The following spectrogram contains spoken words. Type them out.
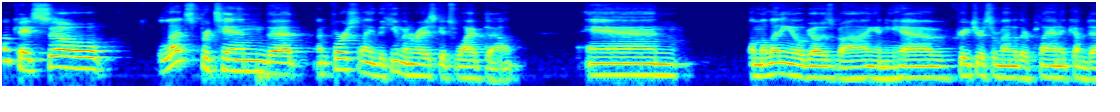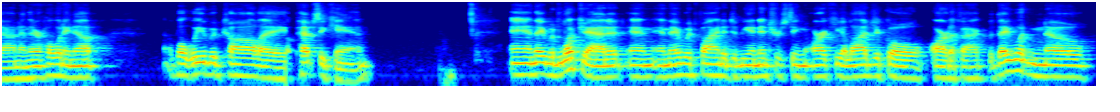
Okay, so let's pretend that unfortunately the human race gets wiped out and a millennial goes by and you have creatures from another planet come down and they're holding up what we would call a, a Pepsi can. And they would look at it and, and they would find it to be an interesting archaeological artifact, but they wouldn't know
